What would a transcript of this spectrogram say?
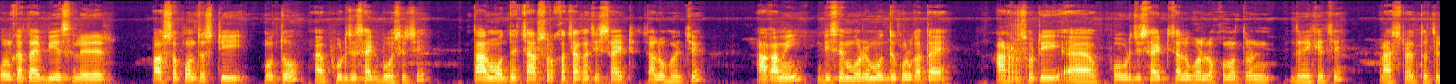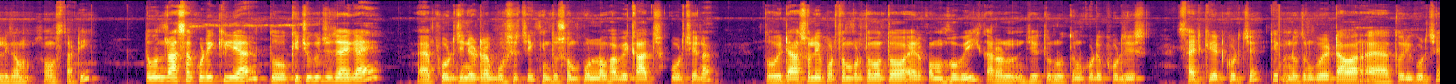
কলকাতায় বিএসএনএলের পাঁচশো পঞ্চাশটি মতো ফোর জি সাইট বসেছে। তার মধ্যে চারশোর কাছাকাছি সাইট চালু হয়েছে। আগামী ডিসেম্বরের মধ্যে কলকাতায় আঠারোশোটি ফোর জি সাইট চালু করার লক্ষ্যমাত্রা রেখেছে রাষ্ট্রায়ত্ত টেলিকম সংস্থাটি। তো বন্ধুরা, আশা করি ক্লিয়ার তো কিছু কিছু জায়গায় ফোর জি নেটওয়ার্ক বসেছে, কিন্তু সম্পূর্ণভাবে কাজ করছে না। তো এটা আসলেই প্রথম, প্রথমত এরকম হবেই, কারণ যেহেতু নতুন করে ফোর জি সাইট ক্রিয়েট করছে, ঠিক নতুন করে টাওয়ার তৈরি করছে।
